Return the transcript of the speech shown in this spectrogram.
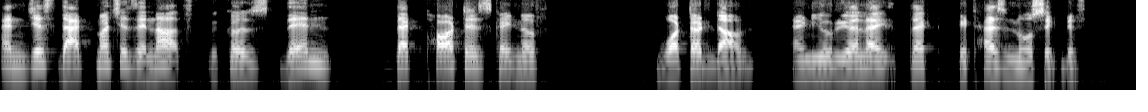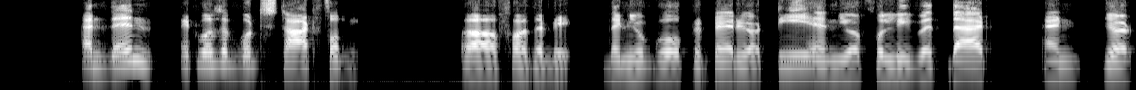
And just that much is enough because then that thought is kind of watered down and you realize that it has no significance. And then it was a good start for me uh, for the day. Then you go prepare your tea and you're fully with that and you're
